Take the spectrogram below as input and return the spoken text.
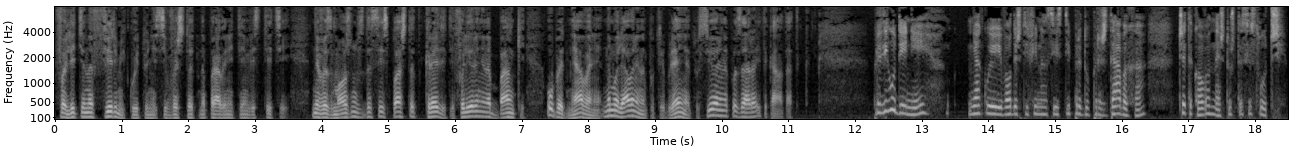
Фалити на фирми, които не си връщат направените инвестиции, невъзможност да се изплащат кредити, фалиране на банки, обедняване, намаляване на потреблението, свиване на пазара и така нататък. Преди години някои водещи финансисти предупреждаваха, че такова нещо ще се случи.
